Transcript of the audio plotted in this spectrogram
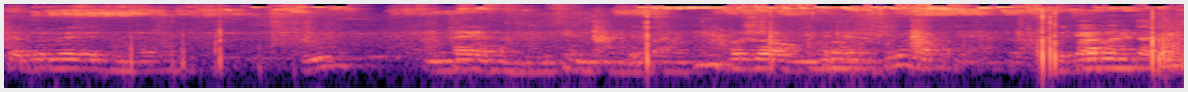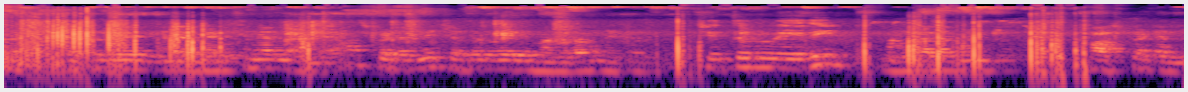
చతుర్వేది. ఉంటాయి కదా ఏమంటారు చతుర్వేది మెడిసినల్ అంటే హాస్పిటల్ని చతుర్వేది మండలం అంటారు చతుర్వేది మంగళం. హాస్పిటల్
